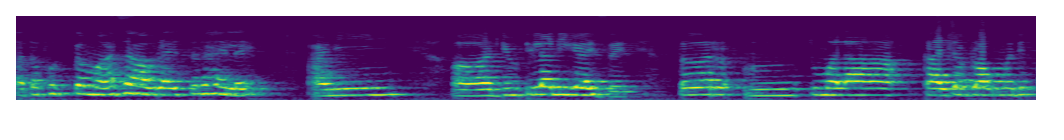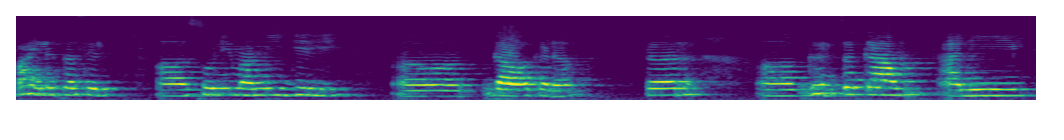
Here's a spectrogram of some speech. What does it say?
आता फक्त माझं आवरायचं राहिलंय आणि ड्युटीला निघायचंय. तर तुम्हाला कालच्या ब्लॉगमध्ये पाहिलंच असेल सोनी मामी गेली गावाकडं. तर घरचं काम आणि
